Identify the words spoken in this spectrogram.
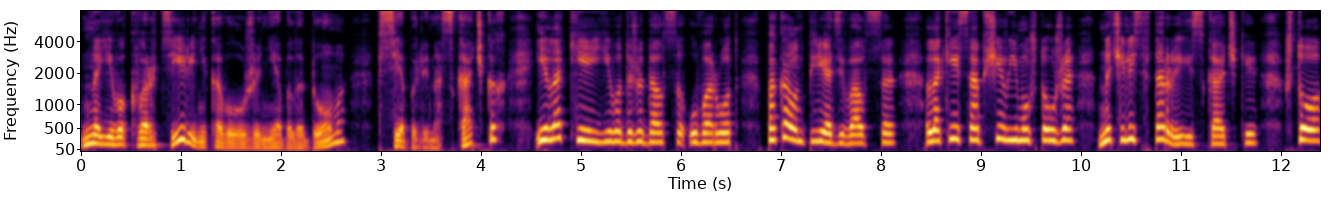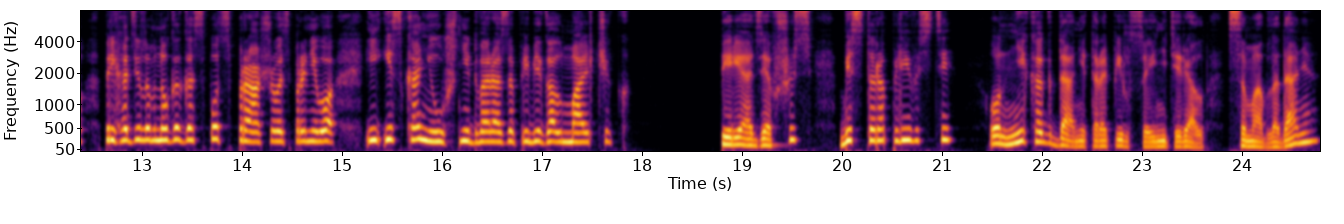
на его квартире никого уже не было дома, все были на скачках, и лакей его дожидался у ворот. Пока он переодевался, лакей сообщил ему, что уже начались вторые скачки, что приходило много господ спрашивать про него, и из конюшни два раза прибегал мальчик. Переодевшись без торопливости, он никогда не торопился и не терял самообладания,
